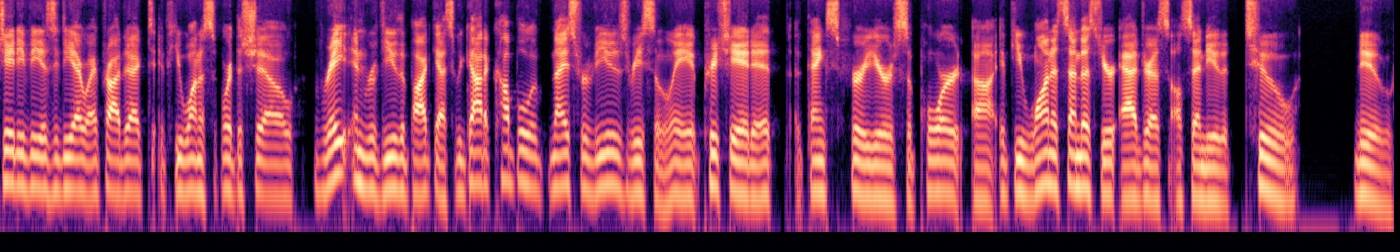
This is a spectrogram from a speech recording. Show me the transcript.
JDV is a DIY project. If you want to support the show, rate and review the podcast. We got a couple of nice reviews recently. Appreciate it. Thanks for your support. Uh, if you want to send us your address, I'll send you the two new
